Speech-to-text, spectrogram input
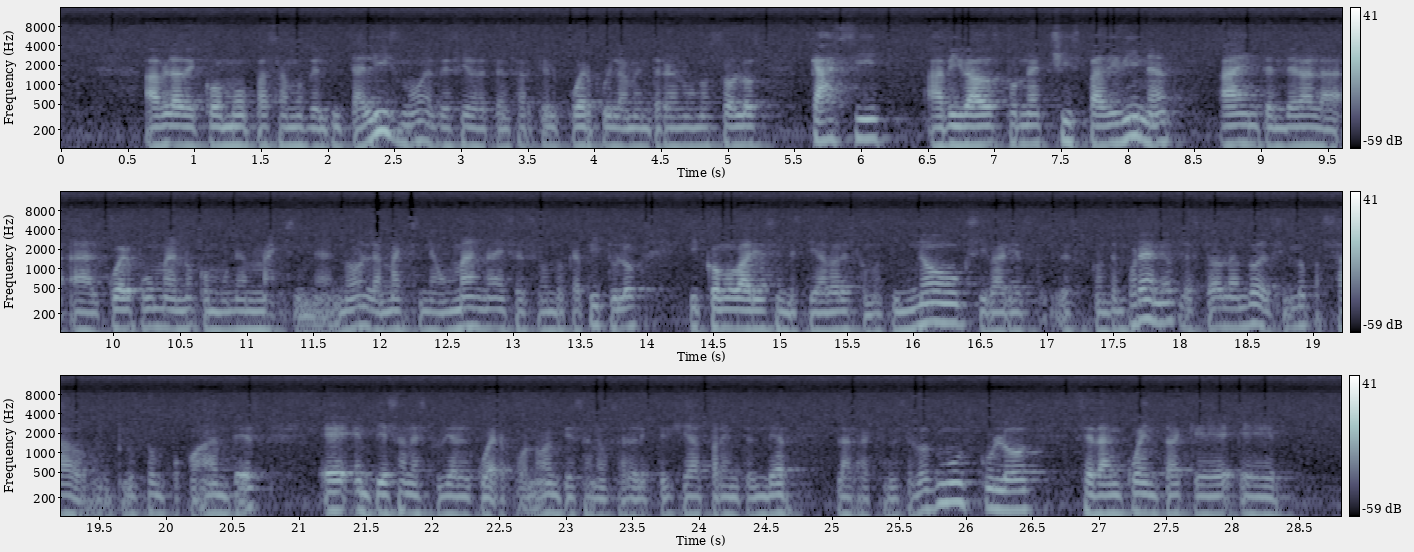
Habla de cómo pasamos del vitalismo, es decir, de pensar que el cuerpo y la mente eran unos solos, casi avivados por una chispa divina, a entender al cuerpo humano como una máquina, ¿no? La máquina humana es el segundo capítulo y como varios investigadores como Tim Noakes y varios de sus contemporáneos, le estoy hablando del siglo pasado, incluso un poco antes, eh, empiezan a estudiar el cuerpo, ¿no? Empiezan a usar electricidad para entender las reacciones de los músculos, se dan cuenta que eh,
